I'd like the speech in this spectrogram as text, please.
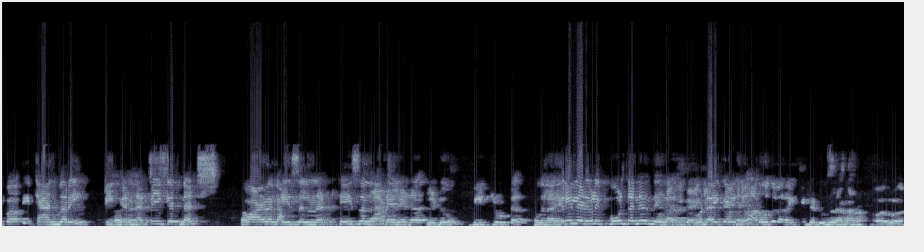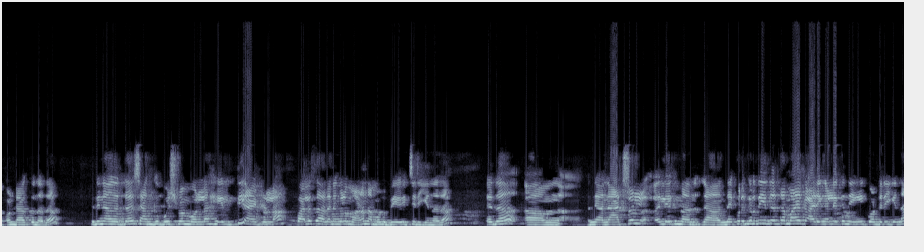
ഇപ്പൊ cranberry pecan nut pecan nuts വാഴല ഹേസൽനട്ട് ഹേസൽനട്ട് ലഡു ബീറ്റ്റൂട്ട് മുതലായ ഇത്രയും ലഡുകൾ ഇപ്പോൾ തന്നെ ഉണ്ടായി കഴിഞ്ഞു. അറുപത് വെറൈറ്റി ലഡൂസ് ആണ് ഉണ്ടാക്കുന്നത്. ഇതിനകത്ത് ശംഖുപുഷ്പം പോലുള്ള ഹെൽത്തി ആയിട്ടുള്ള പല സാധനങ്ങളുമാണ് നമ്മൾ ഉപയോഗിച്ചിരിക്കുന്നത്. ഇത് നാച്ചുറലിലേക്ക് പ്രകൃതിദത്തമായ കാര്യങ്ങളിലേക്ക് നീങ്ങിക്കൊണ്ടിരിക്കുന്ന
